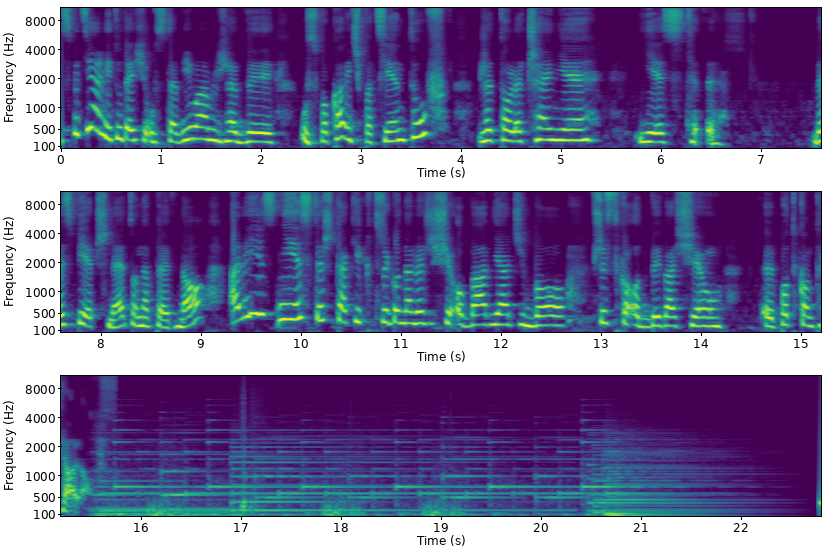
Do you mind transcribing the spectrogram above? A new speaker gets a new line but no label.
Specjalnie tutaj się ustawiłam, żeby uspokoić pacjentów, że to leczenie jest e, bezpieczne, to na pewno, ale jest, nie jest też takie, którego należy się obawiać, bo wszystko odbywa się e, pod kontrolą.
